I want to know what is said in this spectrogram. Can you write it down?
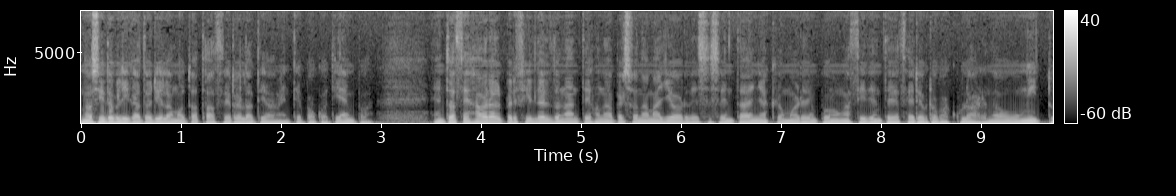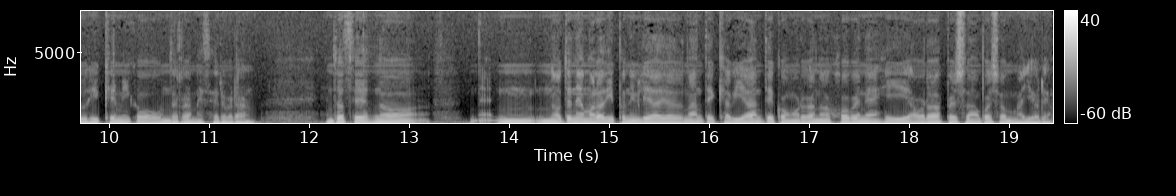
no ha sido obligatorio en la moto hasta hace relativamente poco tiempo. Entonces ahora el perfil del donante es una persona mayor de 60 años que muere por un accidente cerebrovascular, ¿no? un ictus isquémico o un derrame cerebral. Entonces no, no tenemos la disponibilidad de donantes que había antes con órganos jóvenes y ahora las personas pues son mayores.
